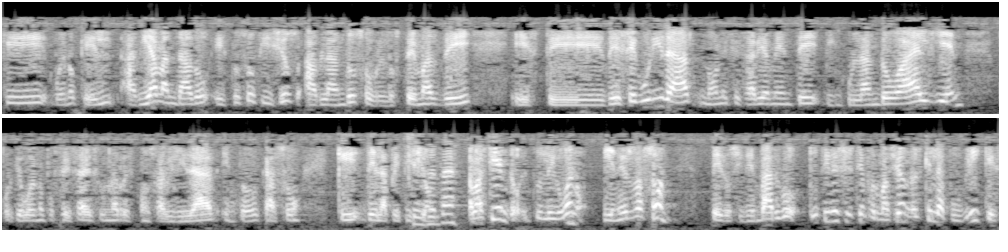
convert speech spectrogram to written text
que, bueno, que él había mandado estos oficios hablando sobre los temas de, este, de seguridad, no necesariamente vinculando a alguien, porque bueno, pues esa es una responsabilidad en todo caso que de la petición estaba haciendo. Entonces le digo, bueno, tienes razón, pero sin embargo, tú tienes esta información, no es que la publiques,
